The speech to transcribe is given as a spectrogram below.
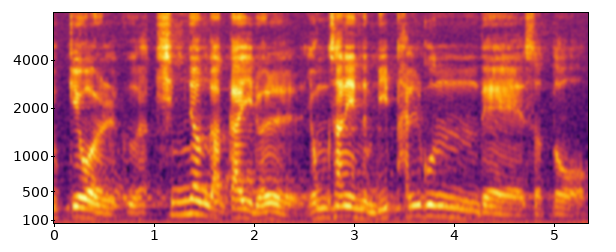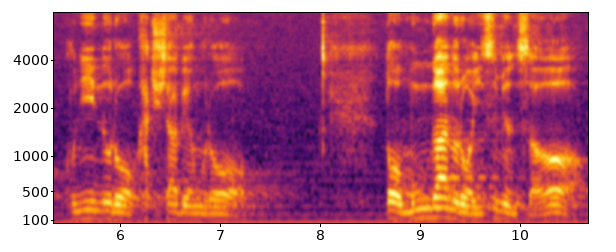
6개월 그 10년 가까이를 용산에 있는 미 8군데에서 또 군인으로 가축사병으로 또 문관으로 있으면서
